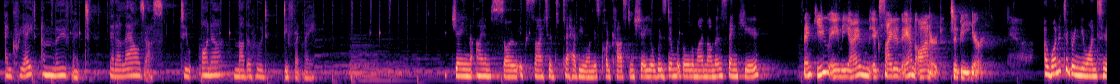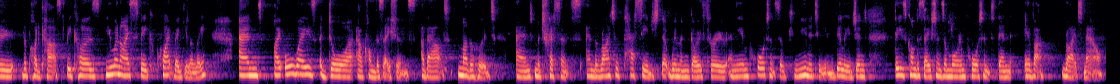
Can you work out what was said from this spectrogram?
and create a movement that allows us to honour motherhood differently. Jean, I am so excited to have you on this podcast and share your wisdom with all of my mamas. Thank you. Thank you, Amy. I'm excited and honored to be here. I wanted to bring you onto the podcast because you and I speak quite regularly. And I always adore our conversations about motherhood and matrescence and the rite of passage that women go through and the importance of community and village. And these conversations are more important than ever right now.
